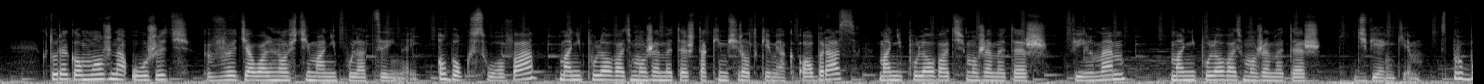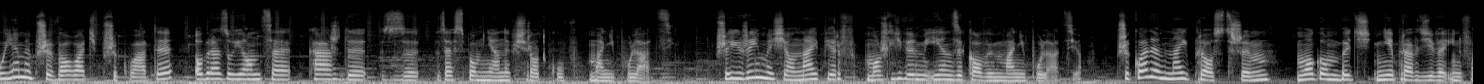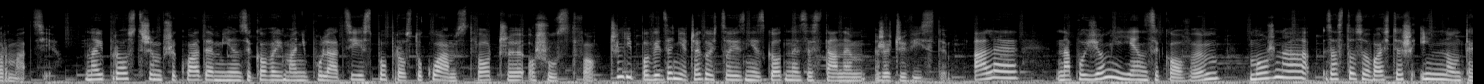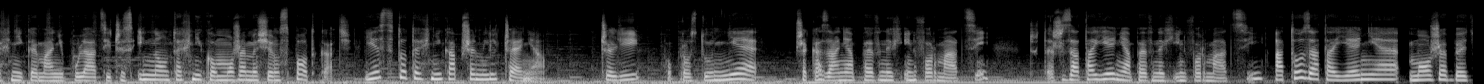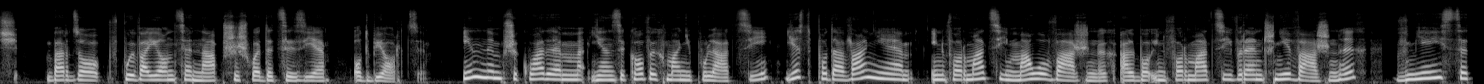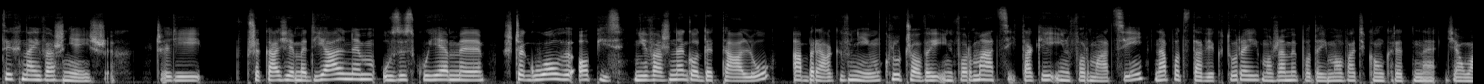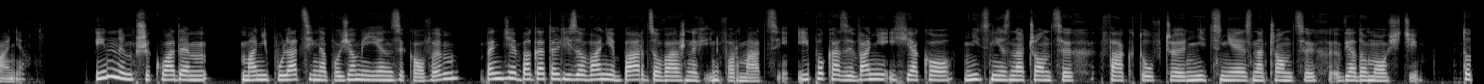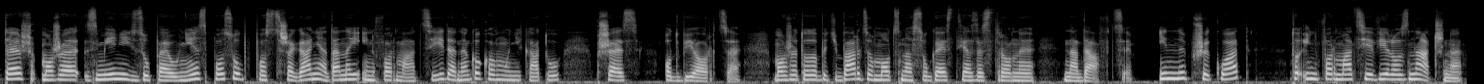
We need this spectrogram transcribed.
którego można użyć w działalności manipulacyjnej. Obok słowa manipulować możemy też takim środkiem jak obraz, manipulować możemy też filmem, manipulować możemy też dźwiękiem. Spróbujemy przywołać przykłady obrazujące każdy z, ze wspomnianych środków manipulacji. Przyjrzyjmy się najpierw możliwym językowym manipulacjom. Przykładem najprostszym mogą być nieprawdziwe informacje. Najprostszym przykładem językowej manipulacji jest po prostu kłamstwo czy oszustwo, czyli powiedzenie czegoś, co jest niezgodne ze stanem rzeczywistym. Ale na poziomie językowym można zastosować też inną technikę manipulacji, czy z inną techniką możemy się spotkać. Jest to technika przemilczenia, czyli po prostu nie przekazania pewnych informacji, czy też zatajenia pewnych informacji, a to zatajenie może być bardzo wpływające na przyszłe decyzje odbiorcy. Innym przykładem językowych manipulacji jest podawanie informacji mało ważnych albo informacji wręcz nieważnych w miejsce tych najważniejszych. Czyli w przekazie medialnym uzyskujemy szczegółowy opis nieważnego detalu, a brak w nim kluczowej informacji, takiej informacji, na podstawie której możemy podejmować konkretne działania. Innym przykładem manipulacji na poziomie językowym będzie bagatelizowanie bardzo ważnych informacji i pokazywanie ich jako nic nieznaczących faktów czy nic nieznaczących wiadomości. To też może zmienić zupełnie sposób postrzegania danej informacji, danego komunikatu przez odbiorcę. Może to być bardzo mocna sugestia ze strony nadawcy. Inny przykład to informacje wieloznaczne.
